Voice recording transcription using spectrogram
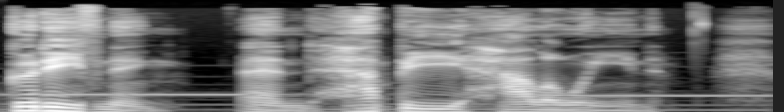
Good evening and happy Halloween.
